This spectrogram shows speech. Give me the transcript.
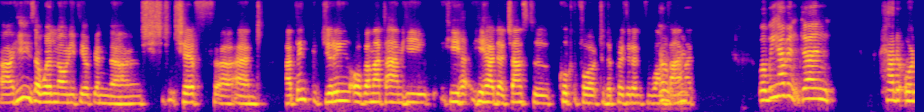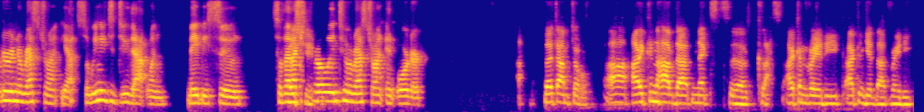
Uh, he is a well-known Ethiopian uh, sh- chef, uh, and I think during Obama time he he he had a chance to cook for to the president one Oh, time. nice. Well, we haven't done how to order in a restaurant yet, so we need to do that one maybe soon. So that I Does can go into a restaurant and order. But I'm told uh, I can have that next uh, class. I can ready, I can get that ready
